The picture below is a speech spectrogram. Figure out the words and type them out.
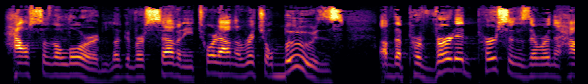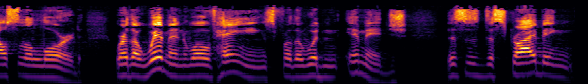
house of the Lord. Look at verse 7. He tore down the ritual booths of the perverted persons that were in the house of the Lord, where the women wove hangings for the wooden image. This is describing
